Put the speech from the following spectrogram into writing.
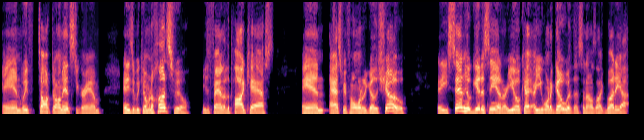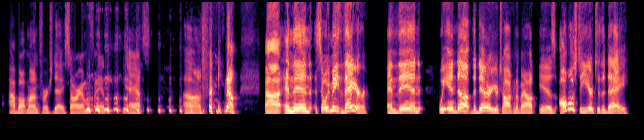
and we've talked on Instagram and he's going to be coming to Huntsville. He's a fan of the podcast and asked me if I wanted to go to the show. And he said he'll get us in. Are you okay? Are you want to go with us? And I was like, buddy, I, I bought mine first day. Sorry, I'm a fan. ass. Um, you know, uh, and then so we meet there, and then we end up. The dinner you're talking about is almost a year to the day.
